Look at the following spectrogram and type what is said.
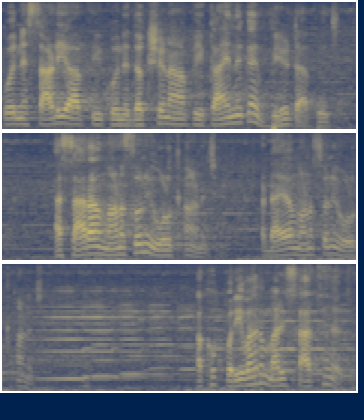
કોઈને સાડી આપી, કોઈને દક્ષિણા આપી કાંઈ ને કાંઈ ભેટ આપી છે. આ સારા માણસોની ઓળખાણ છે. આ માણસોની ઓળખાણ છે. આખો પરિવાર મારી સાથે હતો.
